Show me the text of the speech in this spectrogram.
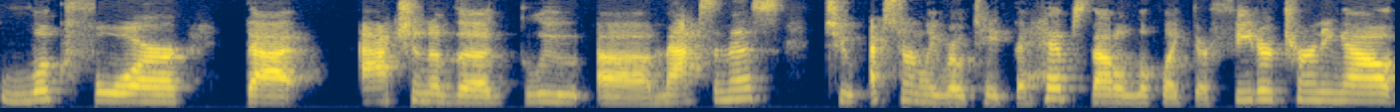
look for that action of the glute uh, maximus to externally rotate the hips. That'll look like their feet are turning out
